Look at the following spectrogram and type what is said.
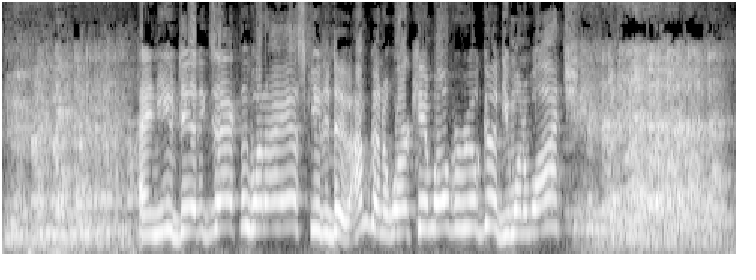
and you did exactly what I asked you to do. I'm going to work him over real good. You want to watch?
